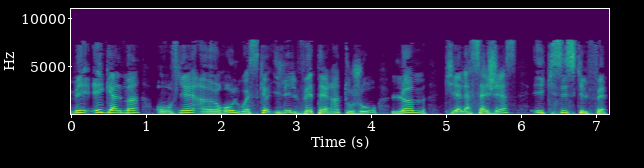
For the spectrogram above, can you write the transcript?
mais également on vient à un rôle où est-ce qu'il est le vétéran toujours, l'homme qui a la sagesse et qui sait ce qu'il fait.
